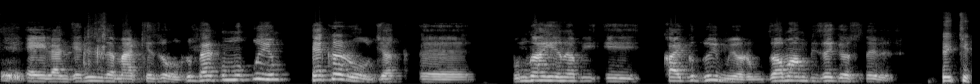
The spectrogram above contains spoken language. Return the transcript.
e, eğlencenin de merkezi oldu. Ben umutluyum. Tekrar olacak. E, bundan yana bir e, kaygı duymuyorum. Zaman bize gösterir. Peki.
